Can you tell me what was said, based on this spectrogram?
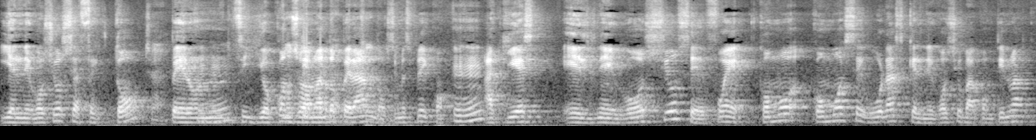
y el negocio se afectó, pero siguió continuando operando. ¿Sí me explico? Aquí es el negocio se fue. ¿Cómo, ¿Cómo aseguras que el negocio va a continuar?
